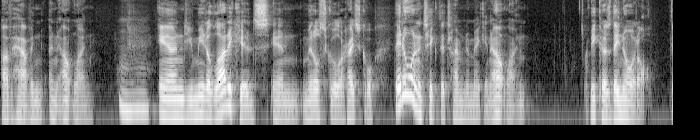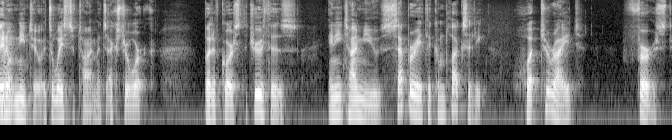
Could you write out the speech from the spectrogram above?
of having an outline. Mm-hmm. And you meet a lot of kids in middle school or high school, they don't want to take the time to make an outline because they know it all. They Right. don't need to. It's a waste of time, it's extra work. But of course, the truth is, anytime you separate the complexity, what to write first,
